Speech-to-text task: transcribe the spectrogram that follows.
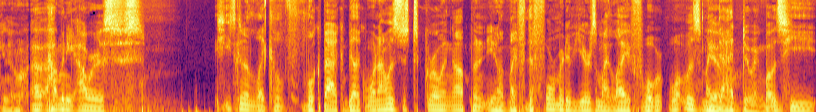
You know, uh, how many hours He's gonna like look back and be like, when I was just growing up, and you know, my the formative years of my life. What were, what was my Yeah. dad doing? What was he?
